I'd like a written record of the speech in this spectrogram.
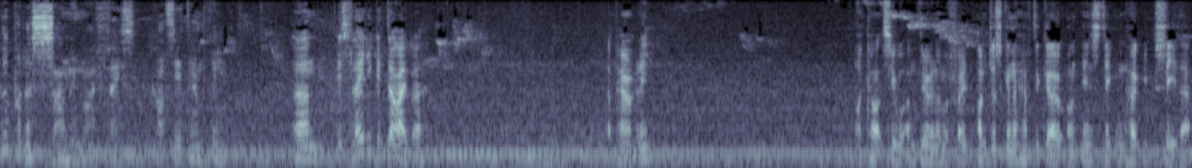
Who put a sun in my face? Can't see a damn thing. Um, it's Lady Godiva, apparently. I can't see what I'm doing, I'm afraid. I'm just going to have to go on instinct and hope you can see that.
